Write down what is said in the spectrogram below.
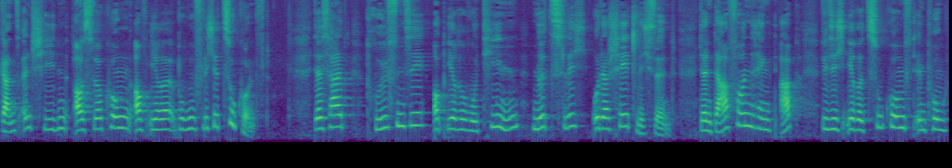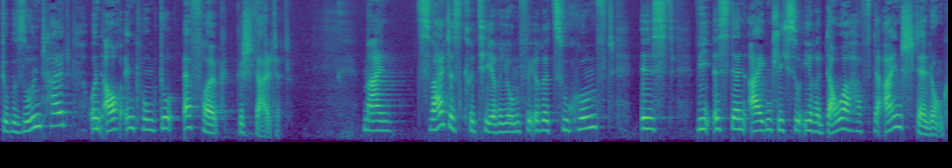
ganz entschieden Auswirkungen auf ihre berufliche Zukunft. Deshalb prüfen Sie, ob Ihre Routinen nützlich oder schädlich sind. Denn davon hängt ab, wie sich Ihre Zukunft in puncto Gesundheit und auch in puncto Erfolg gestaltet. Mein zweites Kriterium für Ihre Zukunft ist, wie ist denn eigentlich so Ihre dauerhafte Einstellung?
